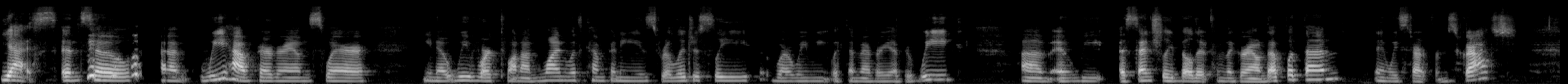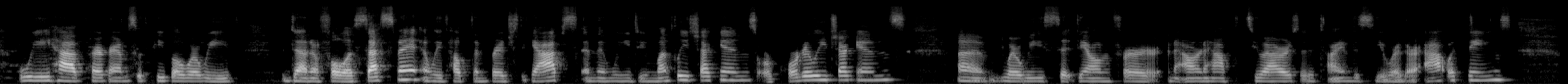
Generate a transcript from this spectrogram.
yes. And so um, we have programs where, you know, we've worked one on one with companies religiously, where we meet with them every other week. Um, and we essentially build it from the ground up with them and we start from scratch we have programs with people where we've done a full assessment and we've helped them bridge the gaps. And then we do monthly check ins or quarterly check ins um, where we sit down for an hour and a half to two hours at a time to see where they're at with things.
